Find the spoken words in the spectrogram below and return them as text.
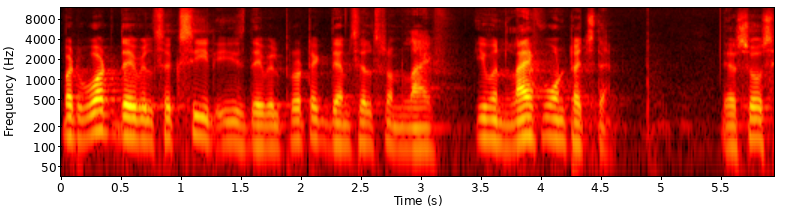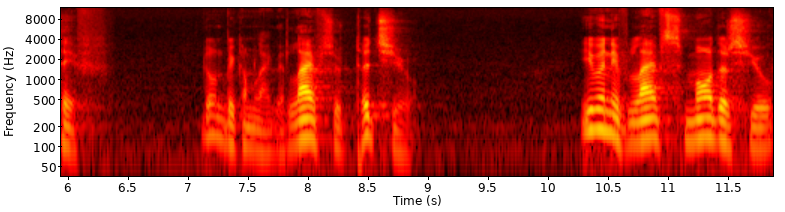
but what they will succeed is they will protect themselves from life. Even life won't touch them. They're so safe. Don't become like that. Life should touch you. Even if life smothers you,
